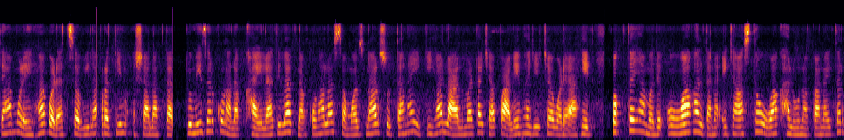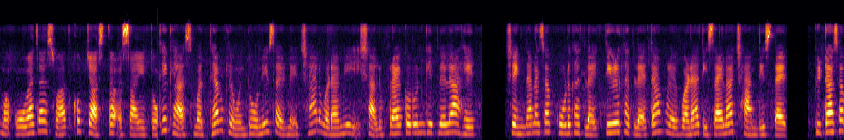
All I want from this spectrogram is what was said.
त्यामुळे ह्या वड्या चवीला प्रतिम अशा लागतात. तुम्ही जर कोणाला खायला दिलात ना कोणाला समजणार सुद्धा नाही की ह्या लाल मठाच्या पालेभाजीच्या वड्या आहेत. फक्त ह्यामध्ये ओवा घालताना एक जास्त ओवा घालू नका नाहीतर मग ओव्याचा स्वाद खूप जास्त असा येतो. ते गॅस मध्यम ठेवून दोन्ही साईडने छान वड्या मी शालू फ्राय करून घेतलेल्या आहेत. शेंगदाण्याचा कूड घातलाय तीळ घातलाय त्यामुळे वड्या दिसायला छान दिसत आहेत पिठाचं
